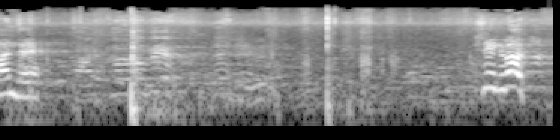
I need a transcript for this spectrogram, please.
慢点，谢谢你们。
